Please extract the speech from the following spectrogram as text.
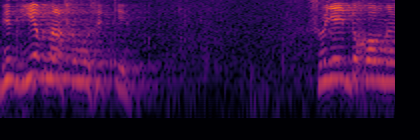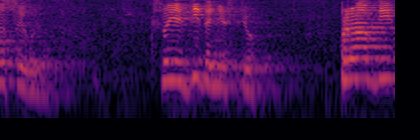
Він є в нашому житті своєю духовною силою, своєю відданістю, правді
